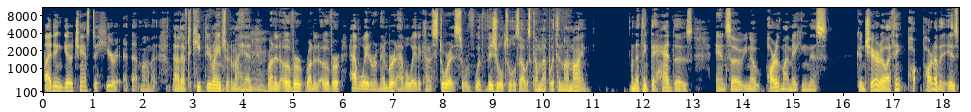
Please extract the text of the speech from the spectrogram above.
but I didn't get a chance to hear it at that moment. I would have to keep the arrangement in my head, mm. run it over, run it over, have a way to remember it, have a way to kind of store it sort of with visual tools I was coming up with in my mind. And I think they had those and so, you know, part of my making this concerto, I think par- part of it is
